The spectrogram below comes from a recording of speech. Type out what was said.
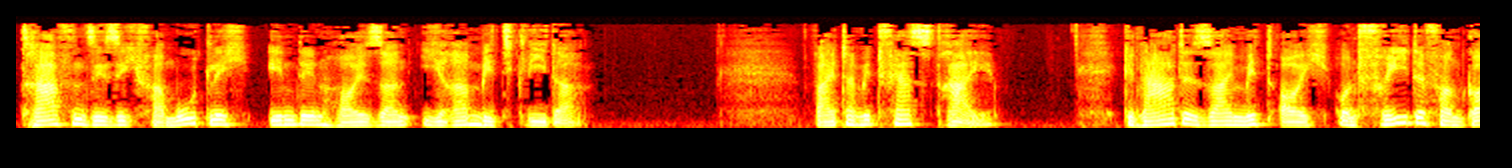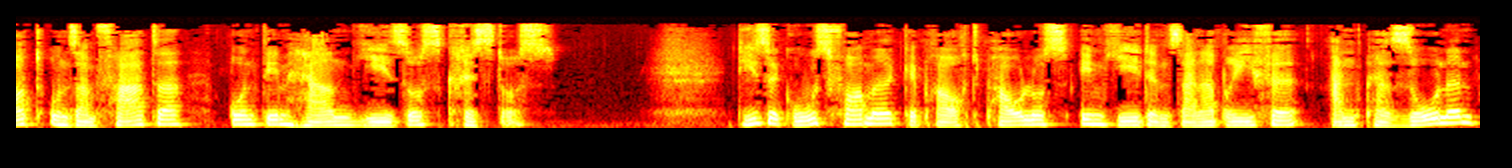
trafen sie sich vermutlich in den Häusern ihrer Mitglieder. Weiter mit Vers 3. Gnade sei mit euch und Friede von Gott, unserem Vater und dem Herrn Jesus Christus. Diese Grußformel gebraucht Paulus in jedem seiner Briefe an Personen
